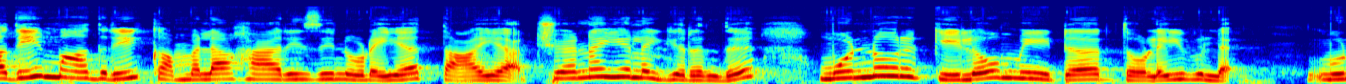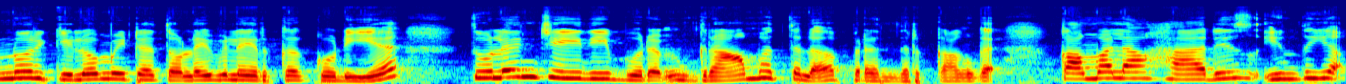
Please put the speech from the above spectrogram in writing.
அதே மாதிரி கமலா ஹாரிஸினுடைய தாயார் சென்னையில் இருந்து முந்நூறு கிலோமீட்டர் தொலைவில் முந்நூறு கிலோமீட்டர் தொலைவில் இருக்கக்கூடிய துளஞ்செய்திபுரம் கிராமத்தில் பிறந்திருக்காங்க. கமலா ஹாரிஸ் இந்திய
